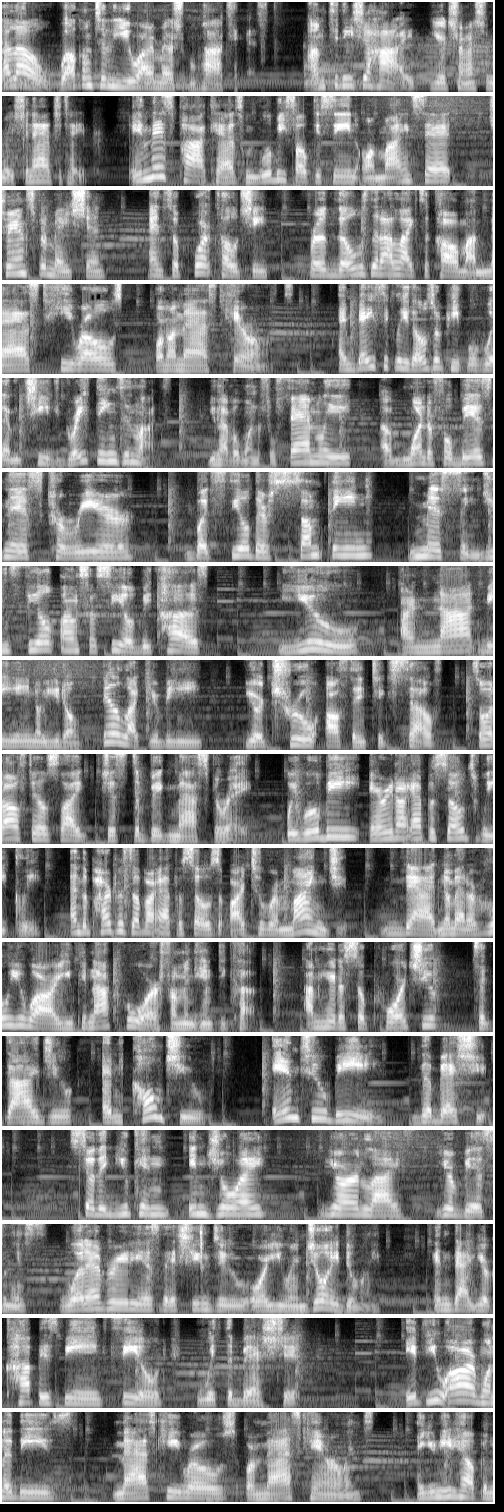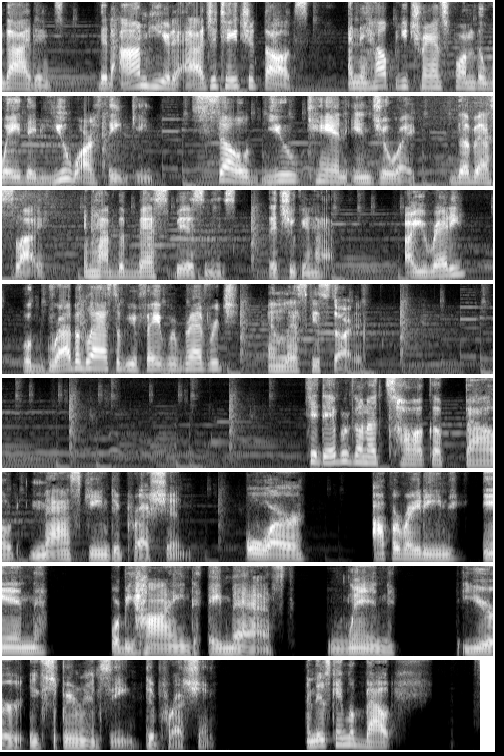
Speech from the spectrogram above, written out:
Hello, welcome to the You Are Immeasurable podcast. I'm Tonesha Hyde, your transformation agitator. In this podcast, we will be focusing on mindset, transformation, and support coaching for those that I like to call my masked heroes or my masked heroines. And basically, those are people who have achieved great things in life. You have a wonderful family, a wonderful business, career, but still there's something missing. You feel unfulfilled because you are not being, or you don't feel like you're being your true, authentic self. So it all feels like just a big masquerade. We will be airing our episodes weekly, and the purpose of our episodes are to remind you that no matter who you are, you cannot pour from an empty cup. I'm here to support you, to guide you, and coach you into being the best you so that you can enjoy your life, your business, whatever it is that you do or you enjoy doing, and that your cup is being filled with the best shit. If you are one of these mask heroes or mask heroines and you need help and guidance, then I'm here to agitate your thoughts and to help you transform the way that you are thinking so you can enjoy the best life and have the best business that you can have. Are you ready? Well, grab a glass of your favorite beverage and let's get started. Today, we're going to talk about masking depression or operating in or behind a mask when you're experiencing depression. And this came about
